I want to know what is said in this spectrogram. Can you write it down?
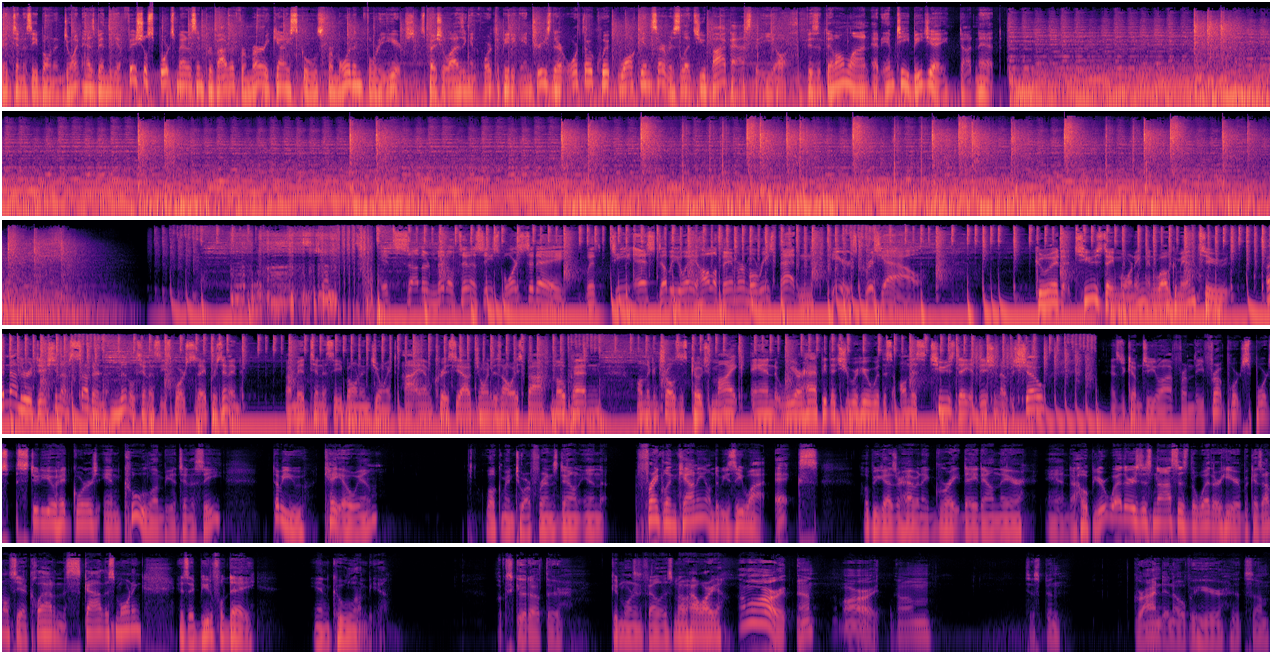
Mid Tennessee Bone and Joint has been the official sports medicine provider for Maury County schools for more than 40 years. Specializing in orthopedic injuries, their Ortho Quick walk in service lets you bypass the ER. Visit them online at mtbj.net. Tennessee Sports Today with TSWA Hall of Famer Maurice Patton. Here's Chris Yao. Good Tuesday morning, and welcome into another edition of Southern Middle Tennessee Sports Today, presented by Mid Tennessee Bone and Joint. I am Chris Yao, joined as always by Mo Patton. On the controls is Coach Mike, and we are happy that you were here with us on this Tuesday edition of the show as we come to you live from the Front Porch Sports Studio headquarters in Columbia, Tennessee. WKOM. Welcome into our friends down in Franklin County on WZYX. Hope you guys are having a great day down there. And I hope your weather is as nice as the weather here because I don't see a cloud in the sky this morning. It's a beautiful day in Columbia. Looks good out there. Good morning, fellas. Mo, how are you? I'm all right, man. I'm all right. Um, just been grinding over here. It's um,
